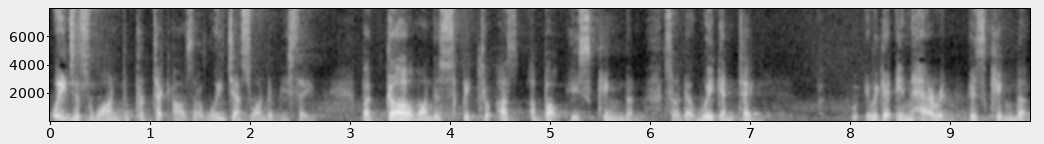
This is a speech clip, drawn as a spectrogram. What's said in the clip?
We just want to protect ourselves. We just want to be saved. But God wants to speak to us about His kingdom so that we can take we can inherit His kingdom。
